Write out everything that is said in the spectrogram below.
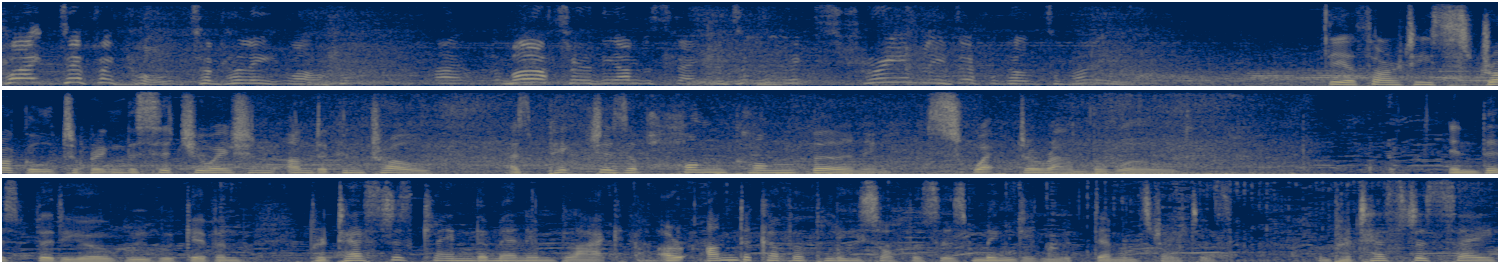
quite difficult to police. Well, uh, master of the understatement, it's extremely difficult to police. The authorities struggled to bring the situation under control as pictures of Hong Kong burning swept around the world. In this video we were given, protesters claim the men in black are undercover police officers mingling with demonstrators. And protesters say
